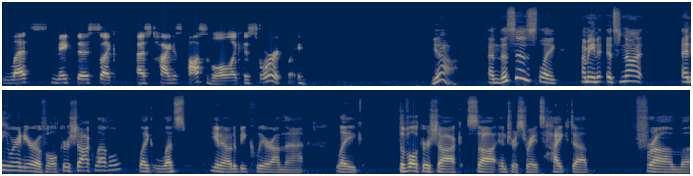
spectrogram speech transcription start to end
let's make this, like, as tight as possible, like, historically. Yeah. And this is like I mean, it's not anywhere near a Volcker shock level. Like let's, you know, to be clear on that. Like the Volcker shock saw interest rates hiked up from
